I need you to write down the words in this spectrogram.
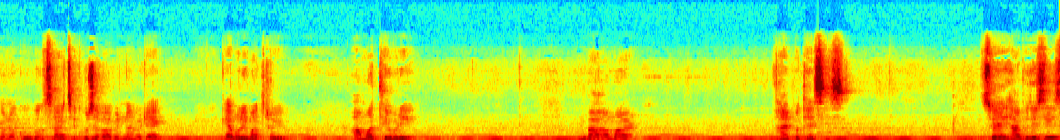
কোনো গুগল সার্চে খুঁজে পাবেন না, এটা কেবলই মাত্র আমার থিওরি বা আমার হাইপোথেসিস সো এই হাইপোথেসিস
